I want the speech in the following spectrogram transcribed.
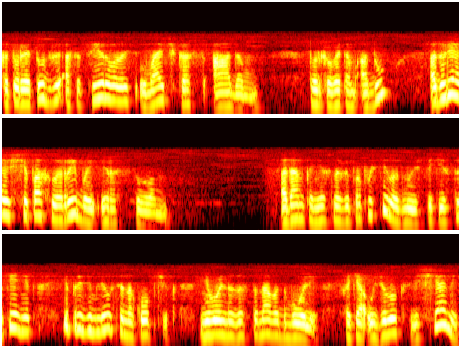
которая тут же ассоциировалась у мальчика с адом. Только в этом аду одуряюще пахло рыбой и рассолом. Адам, конечно же, пропустил одну из пяти ступенек и приземлился на копчик, невольно застонав от боли, хотя узелок с вещами,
